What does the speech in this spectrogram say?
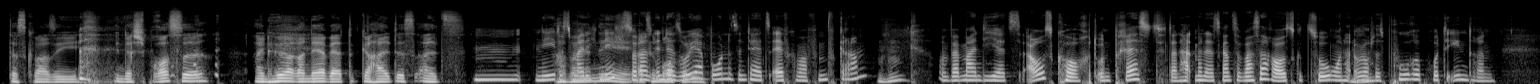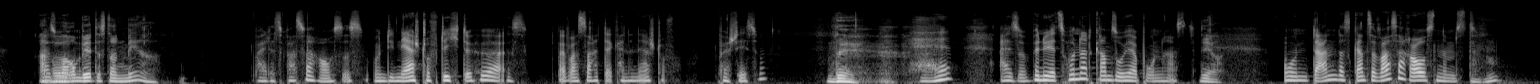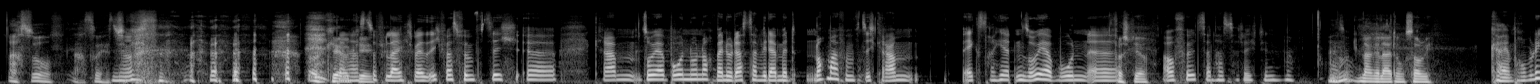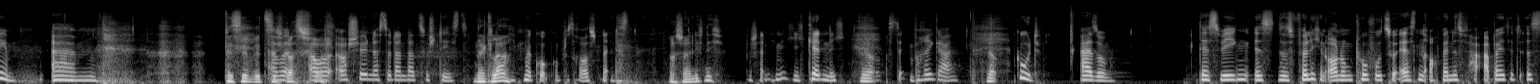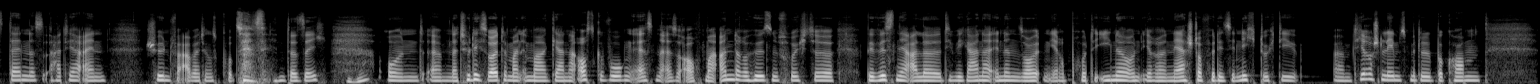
Dass quasi in der Sprosse ein höherer Nährwertgehalt ist als Mm, nee, das Aber meine ich nee, nicht, sondern in der. Sojabone sind ja jetzt 11,5 Gramm. mhm. Und wenn man die jetzt auskocht und presst, dann hat man das ganze Wasser rausgezogen und hat nur noch Mhm. das pure Protein drin. Aber Also- warum wird es dann mehr? Weil das Wasser raus ist und die Nährstoffdichte höher ist. Bei Wasser hat der keine Nährstoffe. Verstehst du? Nee. Hä? Also, wenn du jetzt 100 Gramm Sojabohnen hast Ja. und dann das ganze Wasser rausnimmst, Mhm. Ach so. Ach so, jetzt. ne, Okay, dann okay. hast du vielleicht, weiß ich was, 50 äh, Gramm Sojabohnen nur noch. Wenn du das dann wieder mit nochmal 50 Gramm extrahierten Sojabohnen äh, auffüllst, dann hast du natürlich den. ne? Also, Mhm. Lange Leitung, sorry. kein Problem. Ähm, Bisschen witzig, aber was schon. auch, auch schön, dass du dann dazu stehst. Na klar, Mal gucken, ob du es rausschneidest. wahrscheinlich nicht. Wahrscheinlich nicht. Ich kenne nicht. Ja. Ist dir einfach egal. Ja. Gut. Also, deswegen ist es völlig in Ordnung, Tofu zu essen, auch wenn es verarbeitet ist, denn es hat ja einen schönen Verarbeitungsprozess hinter sich. Mhm. Und ähm, natürlich sollte man immer gerne ausgewogen essen, also auch mal andere Hülsenfrüchte. Wir wissen ja alle, die VeganerInnen sollten ihre Proteine und ihre Nährstoffe, die sie nicht durch die ähm, tierischen Lebensmittel bekommen,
